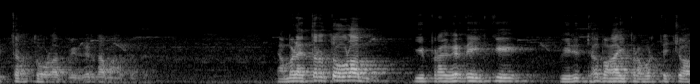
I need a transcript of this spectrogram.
ഇത്രത്തോളം വികൃതമാക്കുന്നത്. നമ്മൾ എത്രത്തോളം ഈ പ്രകൃതിക്ക് വിരുദ്ധമായി പ്രവർത്തിച്ചോ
